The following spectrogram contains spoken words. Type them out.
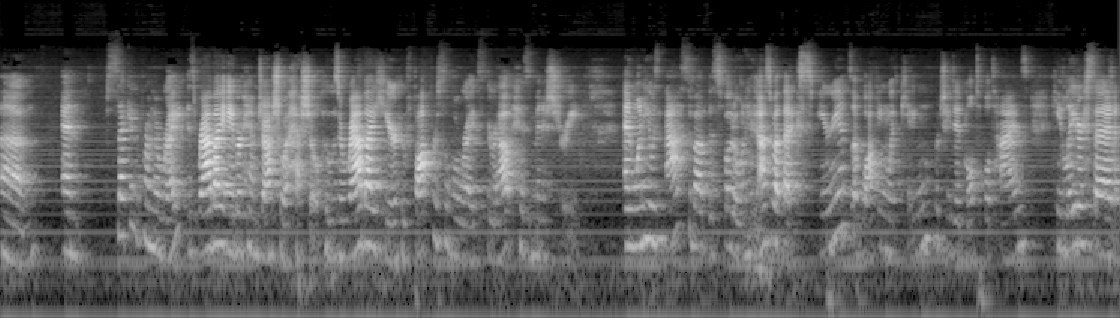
Um, and second from the right is Rabbi Abraham Joshua Heschel, who was a rabbi here who fought for civil rights throughout his ministry. And when he was asked about this photo, when he was asked about that experience of walking with King, which he did multiple times, he later said,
